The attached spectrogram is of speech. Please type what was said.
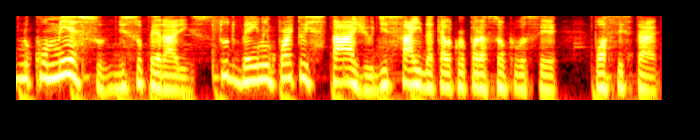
no começo de superar isso. Tudo bem, não importa o estágio de sair daquela corporação que você possa estar,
